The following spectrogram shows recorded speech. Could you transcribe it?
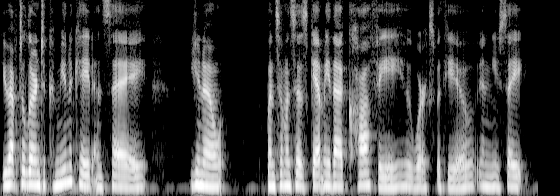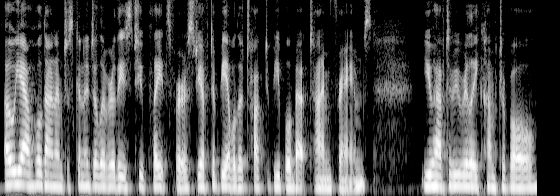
You have to learn to communicate and say, you know, when someone says, Get me that coffee, who works with you, and you say, Oh, yeah, hold on, I'm just going to deliver these two plates first. You have to be able to talk to people about time frames. You have to be really comfortable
